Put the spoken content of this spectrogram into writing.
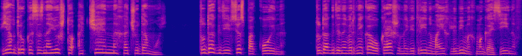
Я вдруг осознаю, что отчаянно хочу домой. Туда, где все спокойно, туда, где наверняка украшены витрины моих любимых магазинов,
